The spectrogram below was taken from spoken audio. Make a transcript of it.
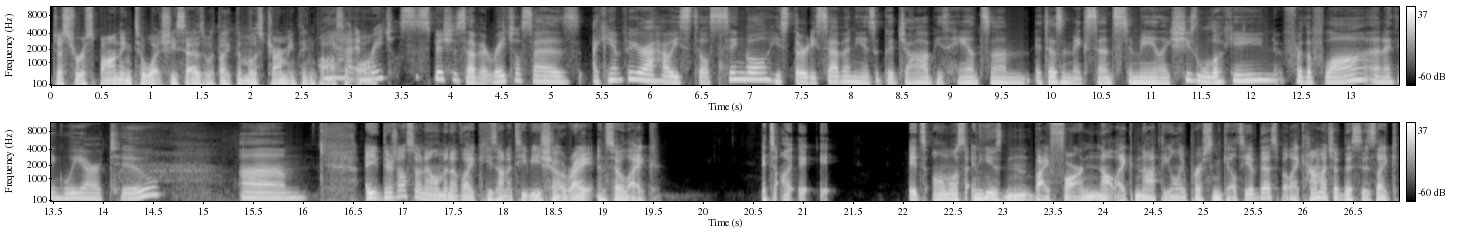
just responding to what she says with like the most charming thing possible. Yeah, and Rachel's suspicious of it. Rachel says, I can't figure out how he's still single. He's 37. He has a good job. He's handsome. It doesn't make sense to me. Like she's looking for the flaw, and I think we are too. I- there's also an element of like he's on a TV show, right? And so like it's uh, it, it, it's almost and he is n- by far not like not the only person guilty of this, but like how much of this is like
